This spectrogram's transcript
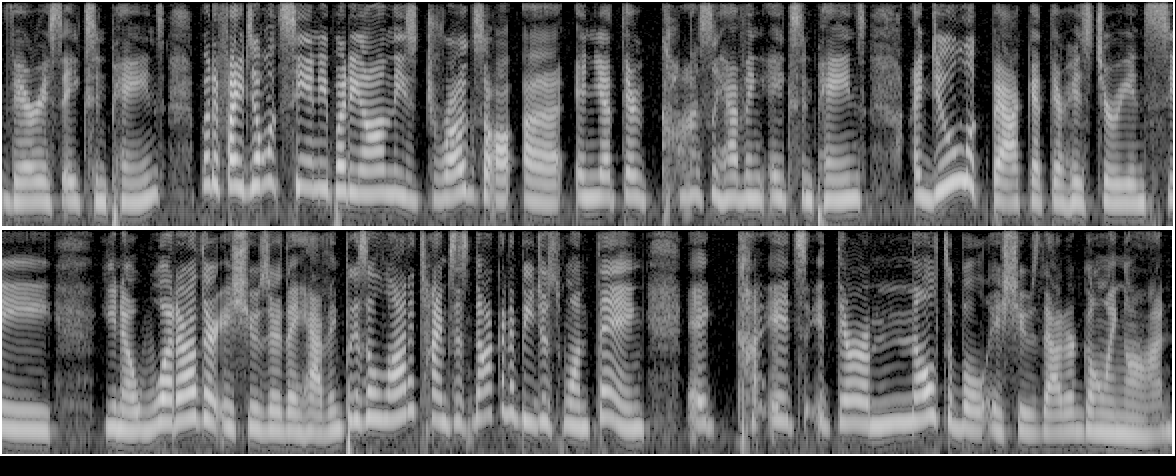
various aches and pains. But if I don't see anybody on these drugs uh, and yet they're constantly having aches and pains, I do look back at their history and see, you know, what other issues are they having? Because a lot of times it's not going to be just one thing. It, it's it, there are multiple issues that are going on.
